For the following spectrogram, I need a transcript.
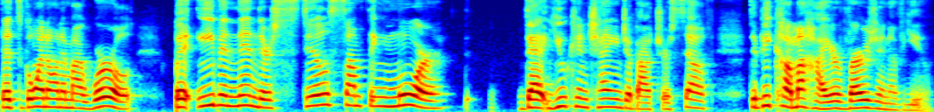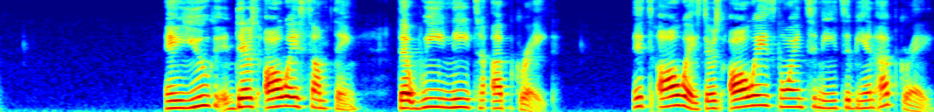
that's going on in my world. But even then, there's still something more that you can change about yourself to become a higher version of you. And you, there's always something that we need to upgrade. It's always, there's always going to need to be an upgrade.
